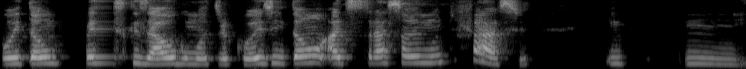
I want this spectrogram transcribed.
ou então pesquisar alguma outra coisa. Então, a distração é muito fácil. E, e,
